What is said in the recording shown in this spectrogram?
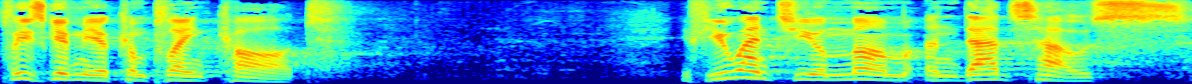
Please give me a complaint card. If you went to your mum and dad's house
